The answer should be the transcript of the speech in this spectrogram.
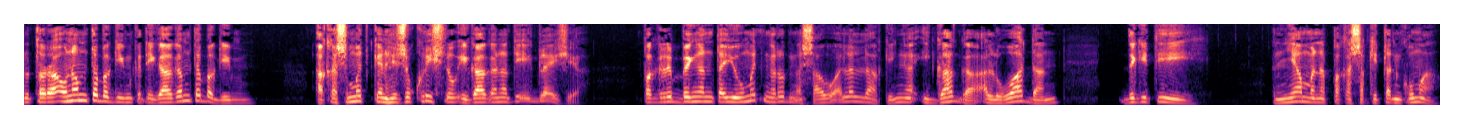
No taraonam tabagim kat igagam tabagim, akasmat ken Heso Kristo igaga na ti iglesia. Pagrebengan tayo met nga nga sawa lalaki nga igaga alwadan, dagiti anya man napakasakitan kuma.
